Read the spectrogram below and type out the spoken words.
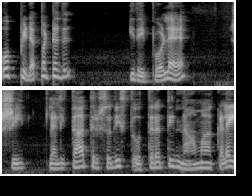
ஒப்பிடப்பட்டது. இதைப்போல ஸ்ரீ லலிதா திருசதி ஸ்தோத்திரத்தின் நாமாக்களை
